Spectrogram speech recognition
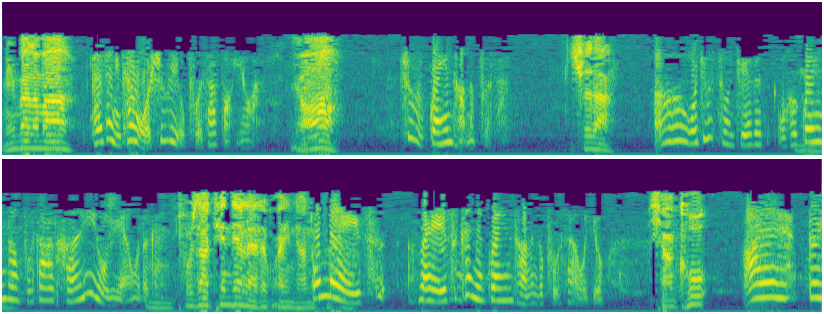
嗯。明白了吗？台长，你看我是不是有菩萨保佑啊？有，是不是观音堂的菩萨？是的，啊，我就总觉得我和观音堂菩萨很有缘，我的感觉。菩萨天天来的观音堂的我，每次每次看见观音堂那个菩萨，我就想哭，哎，对，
